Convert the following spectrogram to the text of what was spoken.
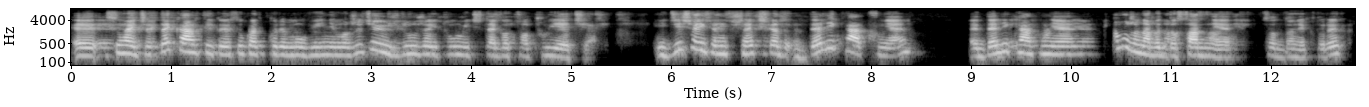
E, Słuchajcie, te karty to jest układ, który mówi, nie możecie już dłużej tłumić tego, co czujecie. I dzisiaj ten wszechświat delikatnie, delikatnie, a może nawet dosadnie, co do niektórych,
